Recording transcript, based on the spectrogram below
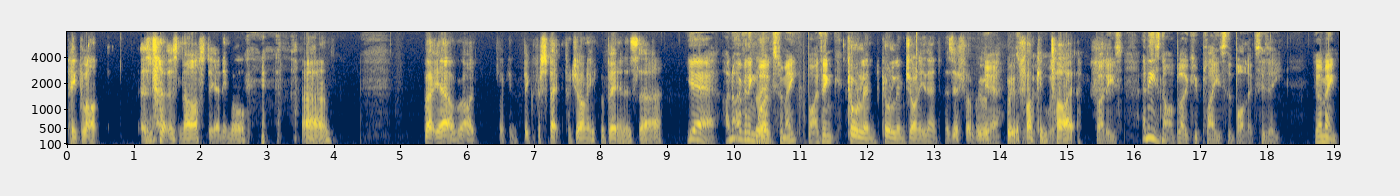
people aren't as as nasty anymore. um, but yeah, I, fucking big respect for Johnny for being as uh, yeah. I know everything works for me, but I think call him call him Johnny then, as if we were Yeah, we were fucking we- tight. buddies, and he's not a bloke who plays the bollocks, is he? You know what I mean?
